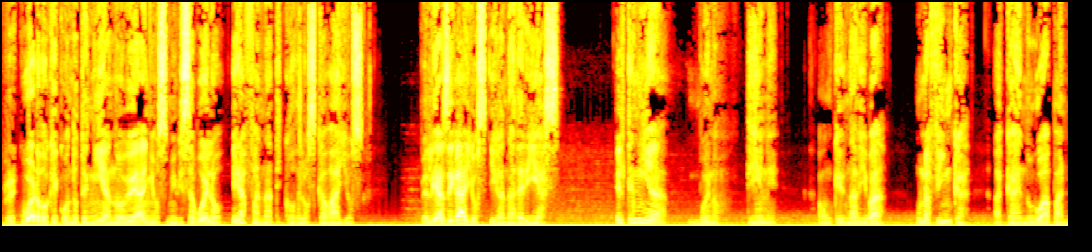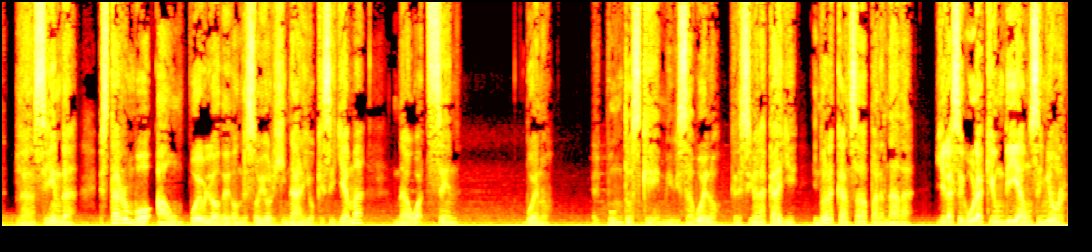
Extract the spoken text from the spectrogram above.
Recuerdo que cuando tenía nueve años mi bisabuelo era fanático de los caballos, peleas de gallos y ganaderías. Él tenía, bueno, tiene, aunque nadie va, una finca acá en Uruapan. La hacienda está rumbo a un pueblo de donde soy originario que se llama Nahuatzen. Bueno, el punto es que mi bisabuelo creció en la calle y no le alcanzaba para nada, y él asegura que un día un señor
